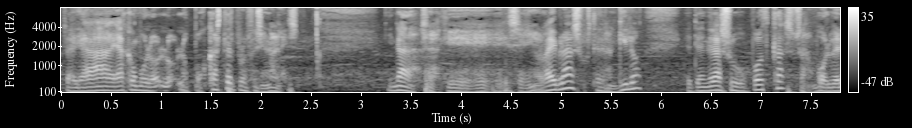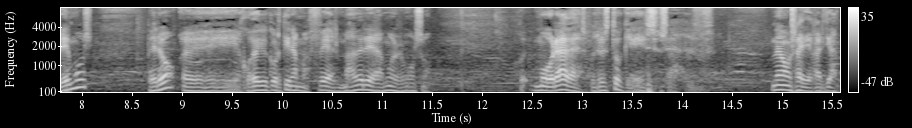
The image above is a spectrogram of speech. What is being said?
o sea, ya, ya como lo- lo- los podcasters profesionales. Y nada, o sea, que señor Gaibras, usted tranquilo, que tendrá su podcast, o sea, volveremos, pero eh, joder, qué cortinas más feas, madre, amor hermoso. Moradas, pero esto qué es, o sea, no vamos a llegar ya.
